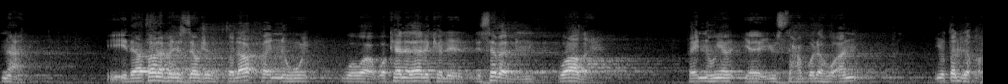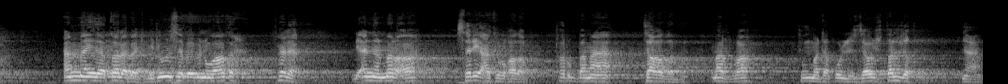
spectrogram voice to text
نعم. إذا طلبت الزوجة الطلاق فإنه وكان ذلك لسبب واضح فإنه يستحب له أن يطلقها أما إذا طلبت بدون سبب واضح فلا لأن المرأة سريعة الغضب فربما تغضب مرة ثم تقول للزوج طلقني نعم.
